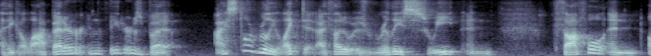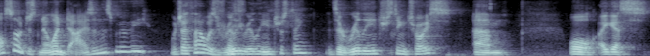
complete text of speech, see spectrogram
I think, a lot better in the theaters, but I still really liked it. I thought it was really sweet and thoughtful. And also, just no one dies in this movie, which I thought was really, really interesting. It's a really interesting choice. Um, well, I guess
